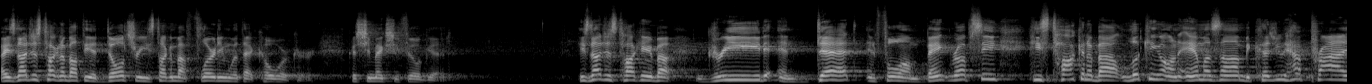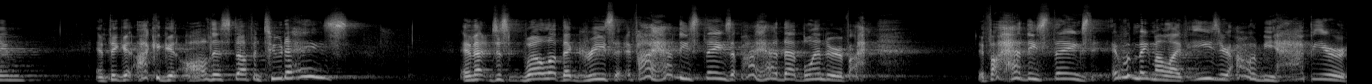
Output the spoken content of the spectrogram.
He's not just talking about the adultery, he's talking about flirting with that coworker because she makes you feel good. He's not just talking about greed and debt and full on bankruptcy. He's talking about looking on Amazon because you have Prime and thinking, I could get all this stuff in two days. And that just well up, that greed. If I had these things, if I had that blender, if I if I had these things, it would make my life easier. I would be happier.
